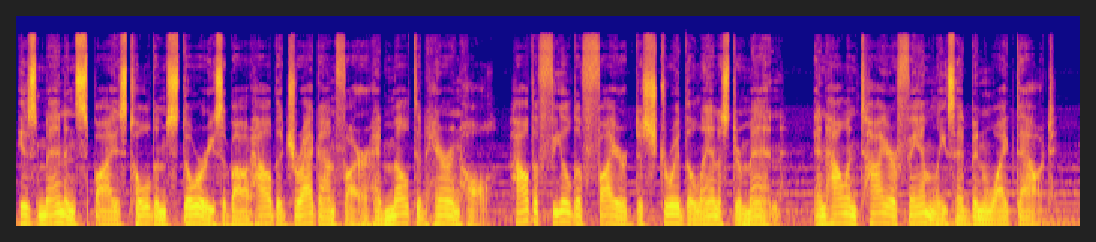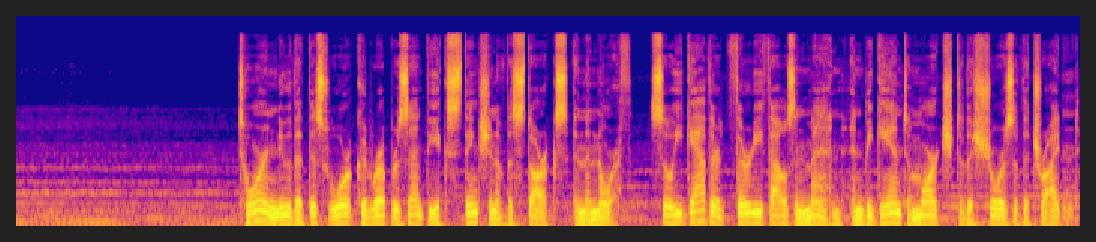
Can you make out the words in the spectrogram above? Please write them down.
His men and spies told him stories about how the Dragonfire had melted Harrenhal, how the Field of Fire destroyed the Lannister men, and how entire families had been wiped out. Torrhen knew that this war could represent the extinction of the Starks in the north, so he gathered 30,000 men and began to march to the shores of the Trident.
